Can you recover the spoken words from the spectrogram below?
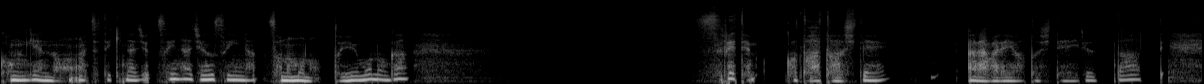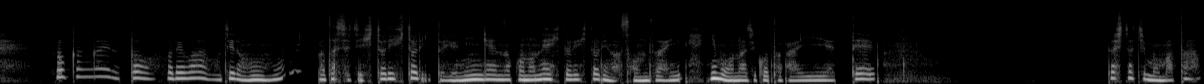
ー根源の本質的な純粋な純粋なそのものというものが全てのことを通して現れようとしているんだって。そう考えるとそれはもちろん私たち一人一人という人間のこのね一人一人の存在にも同じことが言えて私たちもまた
